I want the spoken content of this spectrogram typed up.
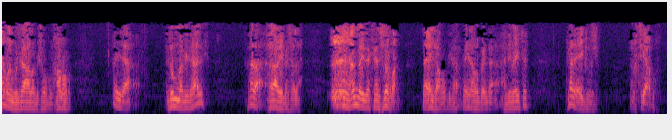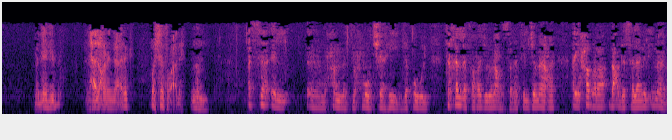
والمجاهرة بشرب الخمر. فإذا ذم بذلك فلا فلا غيبة له. أما إذا كان سرا لا يجهر بها بينه وبين أهل بيته فلا يجوز اغتيابه. بل يجب الحذر من ذلك والستر عليه. نعم. السائل آه، محمد محمود شاهين يقول تخلف رجل عن صلاة الجماعة أي حضر بعد سلام الإمام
